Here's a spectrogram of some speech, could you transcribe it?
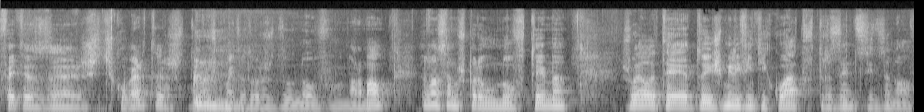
Feitas as descobertas dos comentadores do novo normal, avançamos para um novo tema. Joel, até 2024, 319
